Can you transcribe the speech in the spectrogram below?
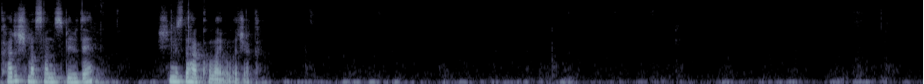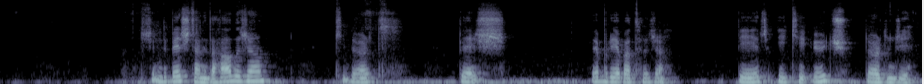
karışmasanız bir de işimiz daha kolay olacak. Şimdi 5 tane daha alacağım. 2 4 5 ve buraya batıracağım. 1 2 3 dördüncüye.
